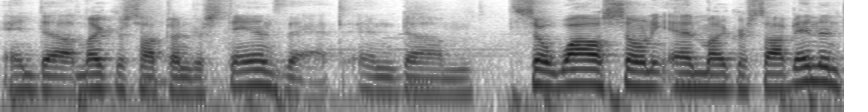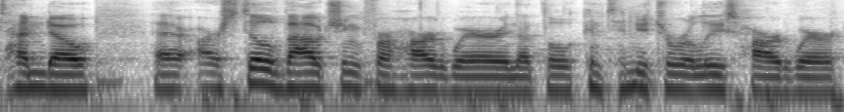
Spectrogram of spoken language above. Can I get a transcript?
and uh, Microsoft understands that. And um, so while Sony and Microsoft and Nintendo uh, are still vouching for hardware and that they'll continue to release hardware,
